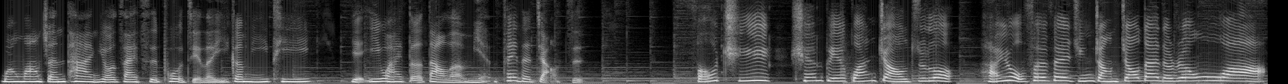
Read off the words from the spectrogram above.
汪汪侦探又再次破解了一个谜题。也意外得到了免费的饺子。弗奇，先别管饺子了，还有狒狒警长交代的任务啊。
